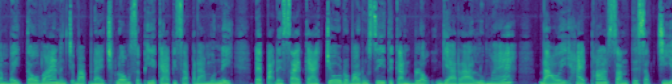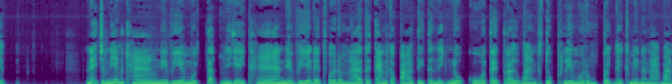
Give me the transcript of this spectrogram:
ដើម្បីតវ៉ានឹងច្បាប់ដែលឆ្លងសភាការពីសប្តាហ៍មុននេះដែលបដិសេធការចូលរបស់រុស្ស៊ីទៅកាន់ប្លុក Yara Luma ដោយហេតុផលសន្តិសុខជាតិអ្នកជំនាញខាងនាវាមុជទឹកនិយាយថានាវាដែលធ្វើដំណើរទៅកាន់កប៉ាល់ទីតានិកនោះគួរតែត្រូវបានផ្ទុះភ្លាមមួយរំពេចដោយគ្មាននរណាបាន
